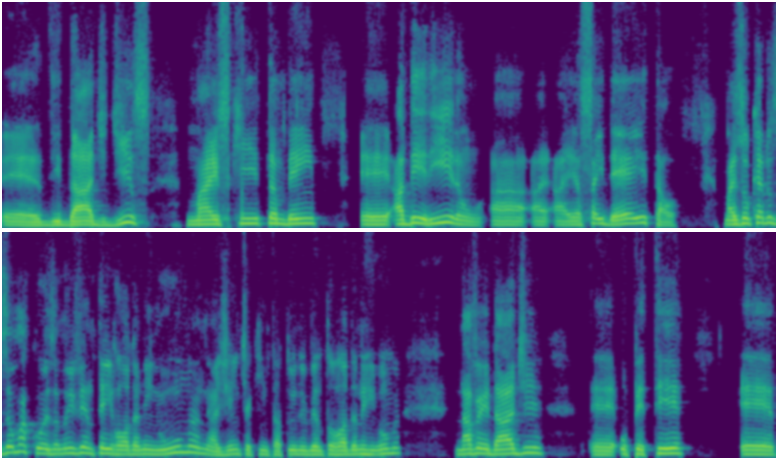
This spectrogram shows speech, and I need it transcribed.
é, de idade diz, mas que também é, aderiram a, a, a, essa ideia e tal. Mas eu quero dizer uma coisa: não inventei roda nenhuma, a gente aqui em Tatuí não inventou roda nenhuma. Na verdade, é, o PT é,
